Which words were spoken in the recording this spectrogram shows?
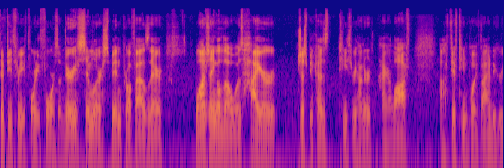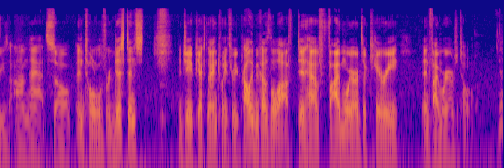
53.44, so very similar spin profiles there. Launch angle though was higher just because T300 higher loft, uh, 15.5 degrees on that. So in total for distance, the JPX 923 probably because of the loft did have five more yards of carry and five more yards of total. Yeah.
